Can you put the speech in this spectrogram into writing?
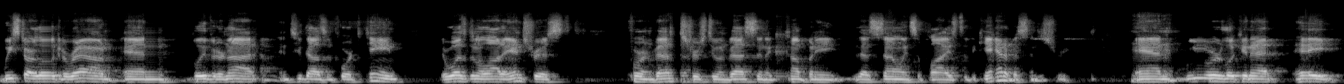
we started looking around, and believe it or not, in 2014, there wasn't a lot of interest for investors to invest in a company that's selling supplies to the cannabis industry. Mm-hmm. And we were looking at, hey,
